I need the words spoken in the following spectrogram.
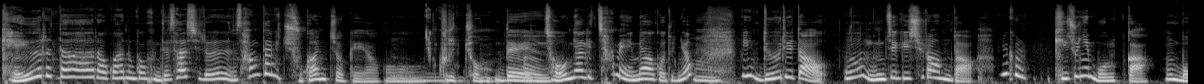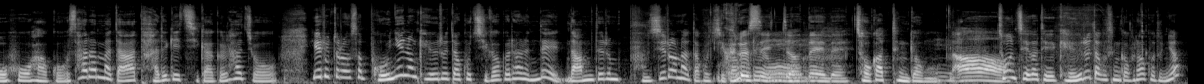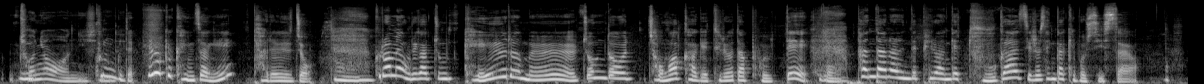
게으르다라고 하는 건 근데 사실은 상당히 주관적이에요. 음. 그렇죠. 네, 네. 정의하기 참 애매하거든요. 음. 이 느리다, 어, 움직이기 싫어한다. 이걸 기준이 뭘까? 모호하고 사람마다 다르게 지각을 하죠. 예를 들어서 본인은 게으르다고 지각을 하는데 남들은 부지런하다고 지각을 그럴 해요. 있죠. 네네. 네. 저 같은 경우. 음. 아. 전 제가 되게 게으르다고 생각을 하거든요. 전혀 아니신데. 근데 이렇게 굉장히 다르죠. 음. 그러면 우리가 좀 게으름을 좀 더 정확하게 들여다 볼 때 네. 판단하는 데 필요한 게 두 가지를 생각해 볼 수 있어요.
